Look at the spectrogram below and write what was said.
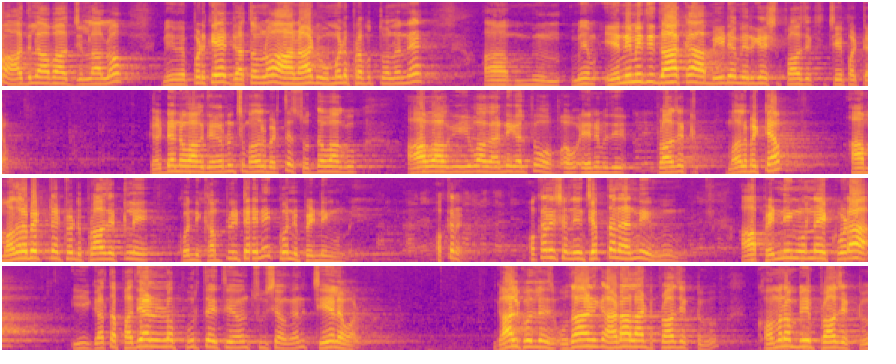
ఆదిలాబాద్ జిల్లాలో మేము ఇప్పటికే గతంలో ఆనాటి ఉమ్మడి ప్రభుత్వంలోనే మేము ఎనిమిది దాకా మీడియం ఇరిగేషన్ ప్రాజెక్ట్ చేపట్టాం. గడ్డన్న వాగు దగ్గర నుంచి మొదలు పెడితే శుద్ధవాగు ఆ వాగు ఈ వాగు అన్నీ కలిపి ఒక- ఎనిమిది ప్రాజెక్టులు మొదలుపెట్టాం ఆ మొదలుపెట్టినటువంటి ప్రాజెక్టుని కొన్ని కంప్లీట్ అయినాయి కొన్ని పెండింగ్ ఉన్నాయి. ఒక్క ఒక ఒక్క నిమిషం నేను చెప్తాను అన్ని. ఆ పెండింగ్ ఉన్నాయి కూడా ఈ గత పదేళ్ళలో పూర్తయితే చూసాం కానీ చేయలేవాడు గాలికి వదిలేసి ఉదాహరణకి అడా లాంటి ప్రాజెక్టు కొమరం భీం ప్రాజెక్టు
